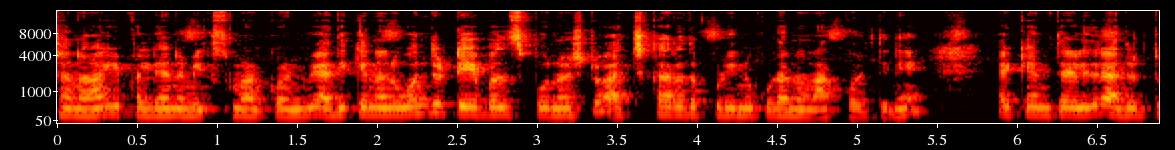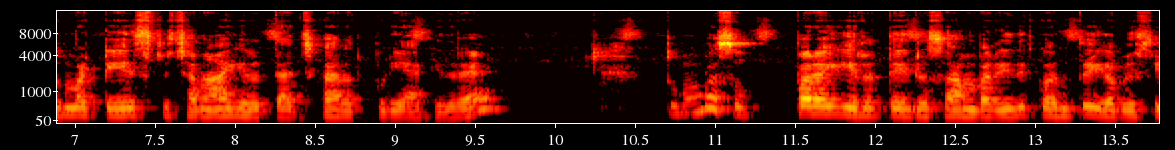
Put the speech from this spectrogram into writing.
ಚೆನ್ನಾಗಿ ಪಲ್ಯನ ಮಿಕ್ಸ್ ಮಾಡ್ಕೊಂಡ್ವಿ. ಅದಕ್ಕೆ ನಾನು ಒಂದು ಟೇಬಲ್ ಸ್ಪೂನಷ್ಟು ಅಚ್ಕಾರದ ಪುಡಿನೂ ಕೂಡ ನಾನು ಹಾಕ್ಕೊಳ್ತೀನಿ ಯಾಕೆ ಅಂತ ಹೇಳಿದರೆ ಅದ್ರ ತುಂಬ ಟೇಸ್ಟ್ ಚೆನ್ನಾಗಿರುತ್ತೆ ಅಚ್ಕಾರದ ಪುಡಿ ಹಾಕಿದರೆ. ತುಂಬ ಸೂಪರಾಗಿ ಇರುತ್ತೆ ಇದು ಸಾಂಬಾರು. ಇದಕ್ಕಂತೂ ಈಗ ಬಿಸಿ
